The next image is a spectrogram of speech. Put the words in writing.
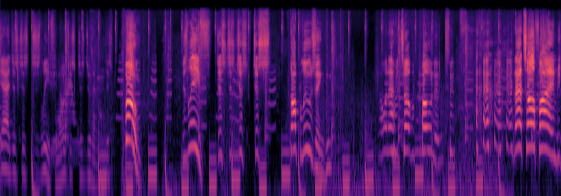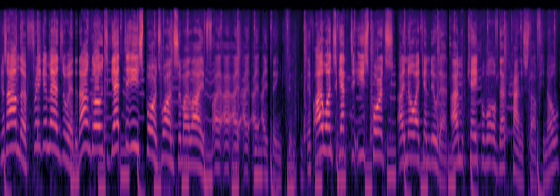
Yeah, just, just, just leave. You know, just, just do that. Just boom. Just leave. Just, just, just, just stop losing. I want to have a tough opponent. That's all fine because I'm the freaking Benzoid and I'm going to get to esports once in my life. I, I, I, I, I think. if I want to get to esports, I know I can do that. I'm capable of that kind of stuff, you know?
